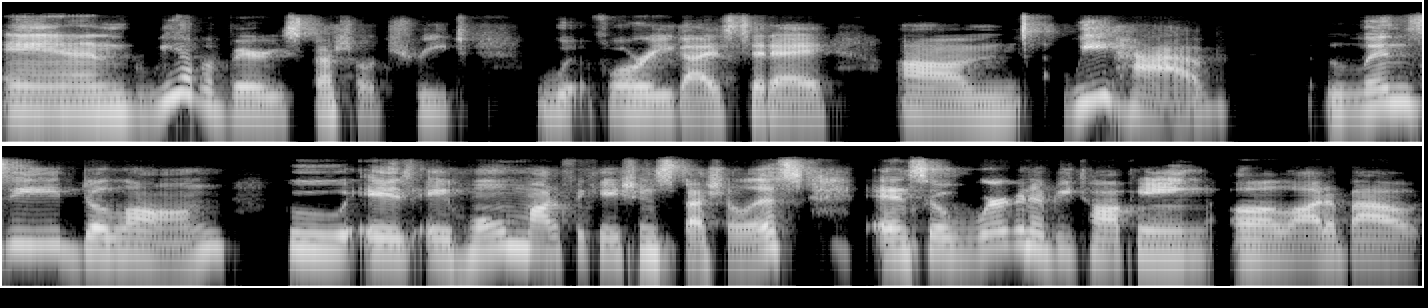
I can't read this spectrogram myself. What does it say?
and we have a very special treat w- for you guys today. Um, we have Lindsay DeLong, who is a home modification specialist. And so we're going to be talking a lot about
